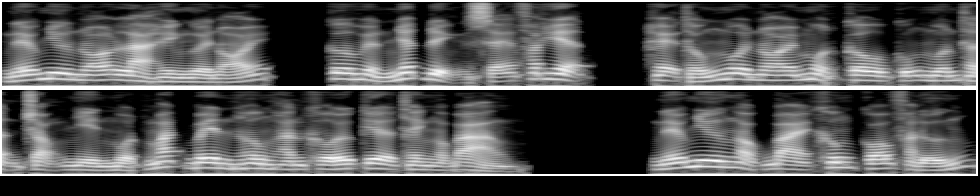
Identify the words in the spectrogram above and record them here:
Nếu như nó là hình người nói, cơ huyền nhất định sẽ phát hiện, hệ thống môi nói một câu cũng muốn thận trọng nhìn một mắt bên hông hắn khối kia thành ngọc bảng. Nếu như ngọc bài không có phản ứng,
